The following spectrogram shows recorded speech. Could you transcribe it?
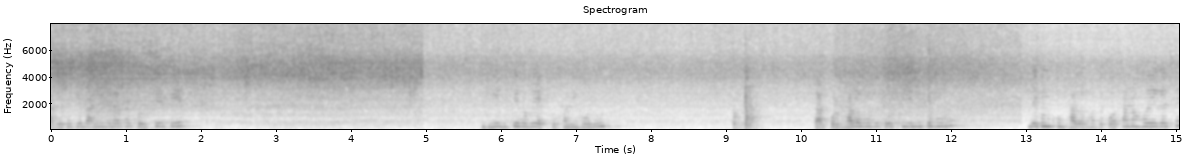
আগে থেকে বানিয়ে রাখা সর্ষের পেস্ট। দিয়ে দিতে হবে একটুখানি হলুদ। তারপর ভালোভাবে কষিয়ে নিতে হবে। দেখুন খুব ভালোভাবে কষানো হয়ে গেছে।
